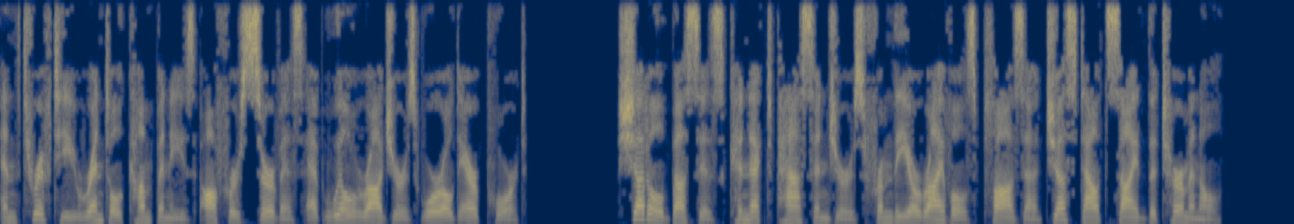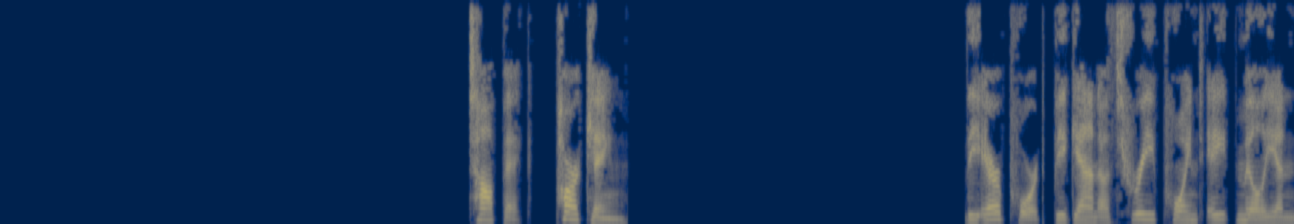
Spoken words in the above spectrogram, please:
and Thrifty rental companies offer service at Will Rogers World Airport. Shuttle buses connect passengers from the arrivals plaza just outside the terminal. Parking The airport began a $3.8 million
